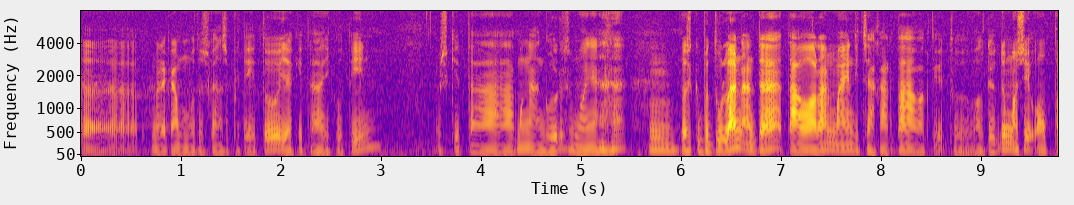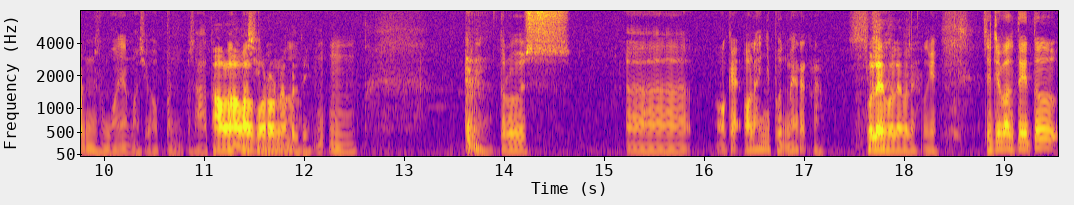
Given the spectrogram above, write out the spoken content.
eh, mereka memutuskan seperti itu ya kita ikutin. Terus kita menganggur semuanya. Hmm. Terus kebetulan ada tawaran main di Jakarta waktu itu. Waktu itu masih open semuanya masih open. Pesawat Awal-awal corona normal. berarti? Mm-mm. Terus eh, oke oleh nyebut merek nah. Boleh, boleh, boleh. Oke. Jadi waktu itu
